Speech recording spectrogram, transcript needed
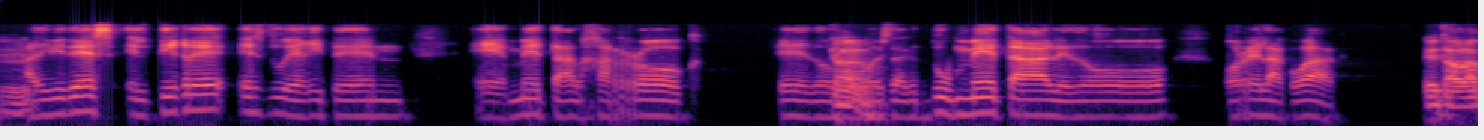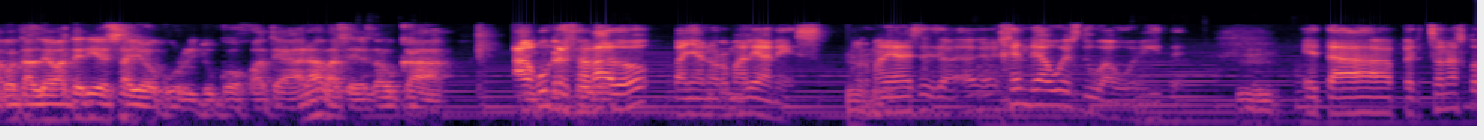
Mm. adibidez, El Tigre ez du egiten e, metal, hard rock, edo Claro. ez da, doom metal, edo horrelakoak. Eta holako talde bateri ez zaio okurrituko joatea ara, base ez dauka... Algun rezagado, baina normalean ez. Normalean ez, ez- jende hau ez du hau egiten. Mm. Eta pertsona asko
